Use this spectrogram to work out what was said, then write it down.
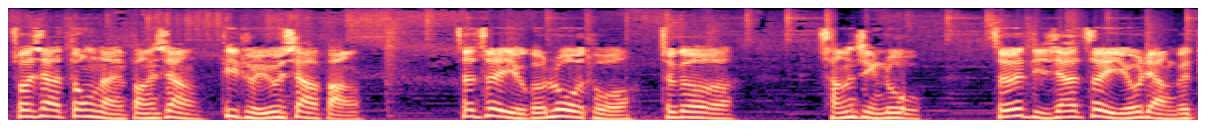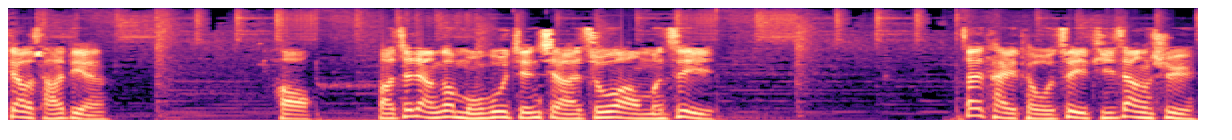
抓下东南方向，地图右下方，在这里有个骆驼，这个长颈鹿，这个底下这里有两个调查点，好，把这两个蘑菇捡起来之后，我们这里再抬头这里提上去，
